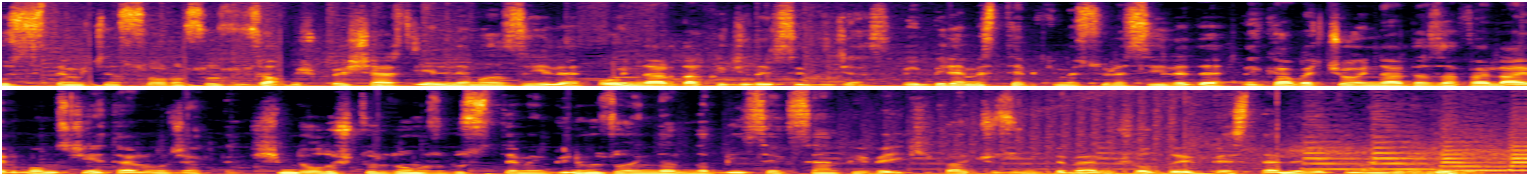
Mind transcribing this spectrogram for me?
bu sistem için sorunsuz 165 Hz yenileme hızı ile oyunlarda akıcılığı hissedeceğiz. Ve 1ms tepkime süresiyle de rekabetçi oyunlarda zaferle ayrılmamız için yeterli olacaktır. Şimdi oluşturduğumuz bu sistemin günümüz oyunlarında 1080p ve 2K çözünürlükle vermiş olduğu FPS değerleri yakından görebiliyoruz.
